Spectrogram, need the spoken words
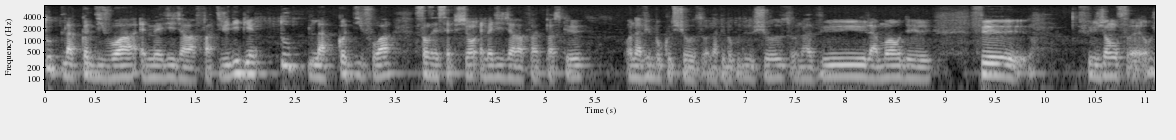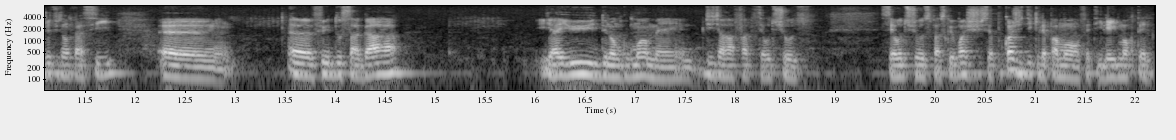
toute la Côte d'Ivoire est Mehdi Jarafat. Je dis bien toute la Côte d'Ivoire, sans exception, est Mehdi Jarafat parce que on a vu beaucoup de choses. On a vu beaucoup de choses. On a vu la mort de Feu Fulgence, Roger Fulgence Cassi. Euh, euh, Feu Saga, il y a eu de l'engouement, mais DJ Arafat, c'est autre chose. C'est autre chose, parce que moi, c'est pourquoi je dis qu'il n'est pas mort, en fait. Il est immortel.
